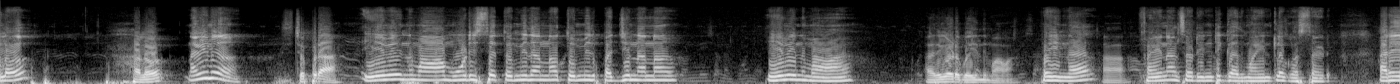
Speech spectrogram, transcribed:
హలో? హలో? నవీన్? చెప్పురా. ఏమైంది మా మూడిస్తే తొమ్మిది అన్నా తొమ్మిది పద్దెనిమిది అన్నా ఏమైంది మా అది కూడా పోయింది మామ పోయిందా. ఫైనాన్స్ వాడు ఇంటికి కాదు మా ఇంట్లోకి వస్తాడు. అరే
